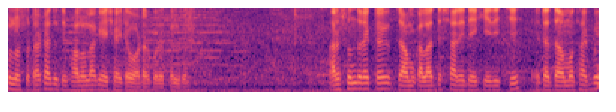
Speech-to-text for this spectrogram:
ষোলোশো টাকা, যদি ভালো লাগে এই শাড়িটা অর্ডার করে ফেলবেন। আরও সুন্দর একটা জাম কালারের শাড়ি দেখিয়ে দিচ্ছি। এটার দামও থাকবে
